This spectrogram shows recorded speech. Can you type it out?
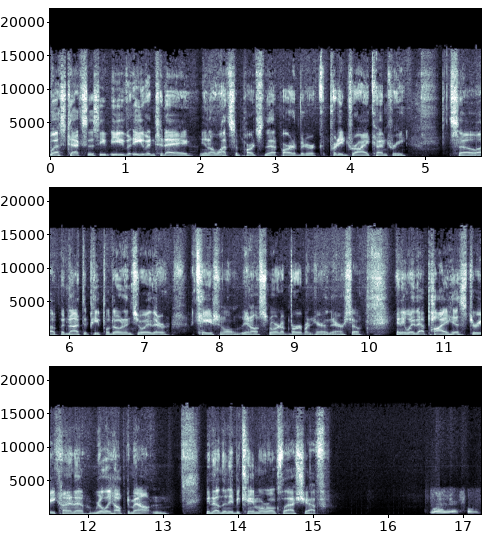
West Texas, even even today, you know, lots of parts of that part of it are pretty dry country. So, uh, but not that people don't enjoy their occasional, you know, snort of bourbon here and there. So, anyway, that pie history kind of really helped him out, and you know, then he became a world class chef. Wonderful.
